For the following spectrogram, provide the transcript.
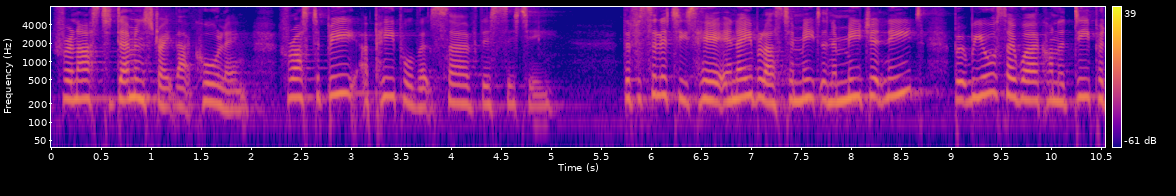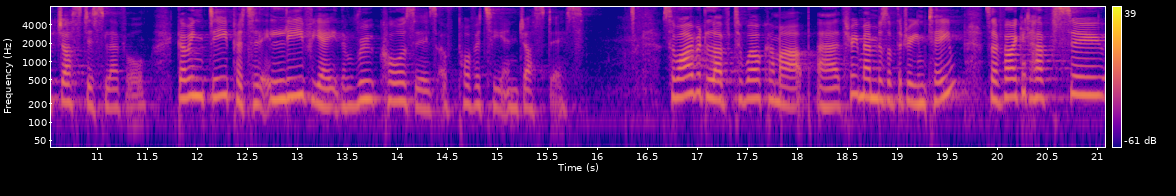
for us to demonstrate that calling, for us to be a people that serve this city. The facilities here enable us to meet an immediate need, but we also work on a deeper justice level, going deeper to alleviate the root causes of poverty and justice. So I would love to welcome up uh, three members of the Dream Team. So if I could have Sue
